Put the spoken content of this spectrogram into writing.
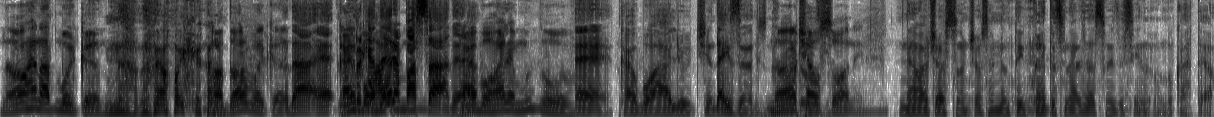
Não é o Renato Moicano. Não, não é o Eu Moicano. adoro o É Moicano. da, é, lembra que é da Borralho era é passada. É, Caio Borralho é muito novo. é, Caio Borralho tinha 10 anos. não é o 2012. Chelsone. Não é o Chelsea. O Chelsea não tem tantas finalizações assim no, no cartel.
